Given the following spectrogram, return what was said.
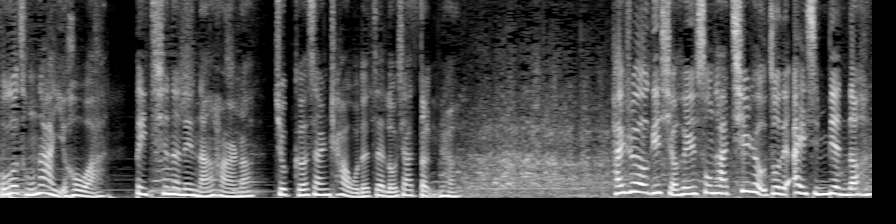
不过从那以后啊，被亲的那男孩呢，就隔三差五的在楼下等着，还说要给小黑送他亲手做的爱心便当。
